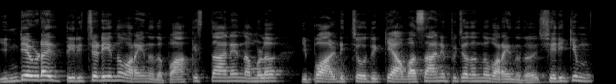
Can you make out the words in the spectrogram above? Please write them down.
ഇന്ത്യയുടെ തിരിച്ചടി എന്ന് പറയുന്നത് പാകിസ്ഥാനെ നമ്മൾ ഇപ്പോൾ അടിച്ചൊതുക്കി അവസാനിപ്പിച്ചതെന്ന് പറയുന്നത് ശരിക്കും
